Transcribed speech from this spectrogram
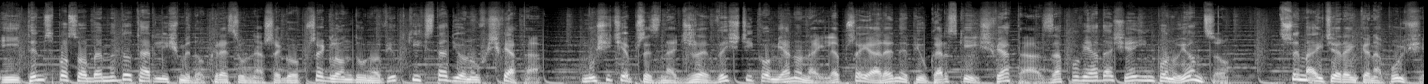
I tym sposobem dotarliśmy do kresu naszego przeglądu nowiutkich stadionów świata. Musicie przyznać, że wyścig o miano najlepszej areny piłkarskiej świata zapowiada się imponująco. Trzymajcie rękę na pulsie,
